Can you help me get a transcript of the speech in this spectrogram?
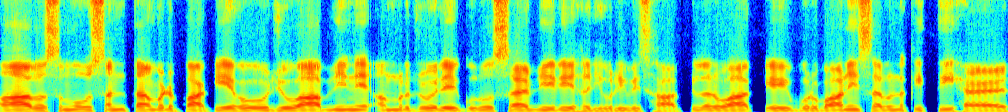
ਆਪ ਸਮੂਹ ਸੰਤਾਂ ਬੜ ਭਾਗੇ ਹੋ, ਜੋ ਆਪ ਜੀ ਨੇ ਅੰਮ੍ਰਿਤ ਵੇਲੇ ਗੁਰੂ ਸਾਹਿਬ ਜੀ ਦੀ ਹਜ਼ੂਰੀ ਵਿੱਚ ਹਾਜ਼ਰੀ ਲਵਾ ਕੇ ਗੁਰਬਾਣੀ ਸਰਵਣ ਕੀਤੀ ਹੈ।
